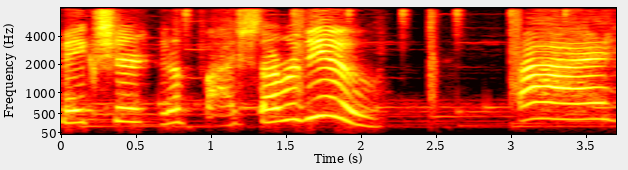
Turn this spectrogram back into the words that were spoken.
make sure to hit a five star review. Bye.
